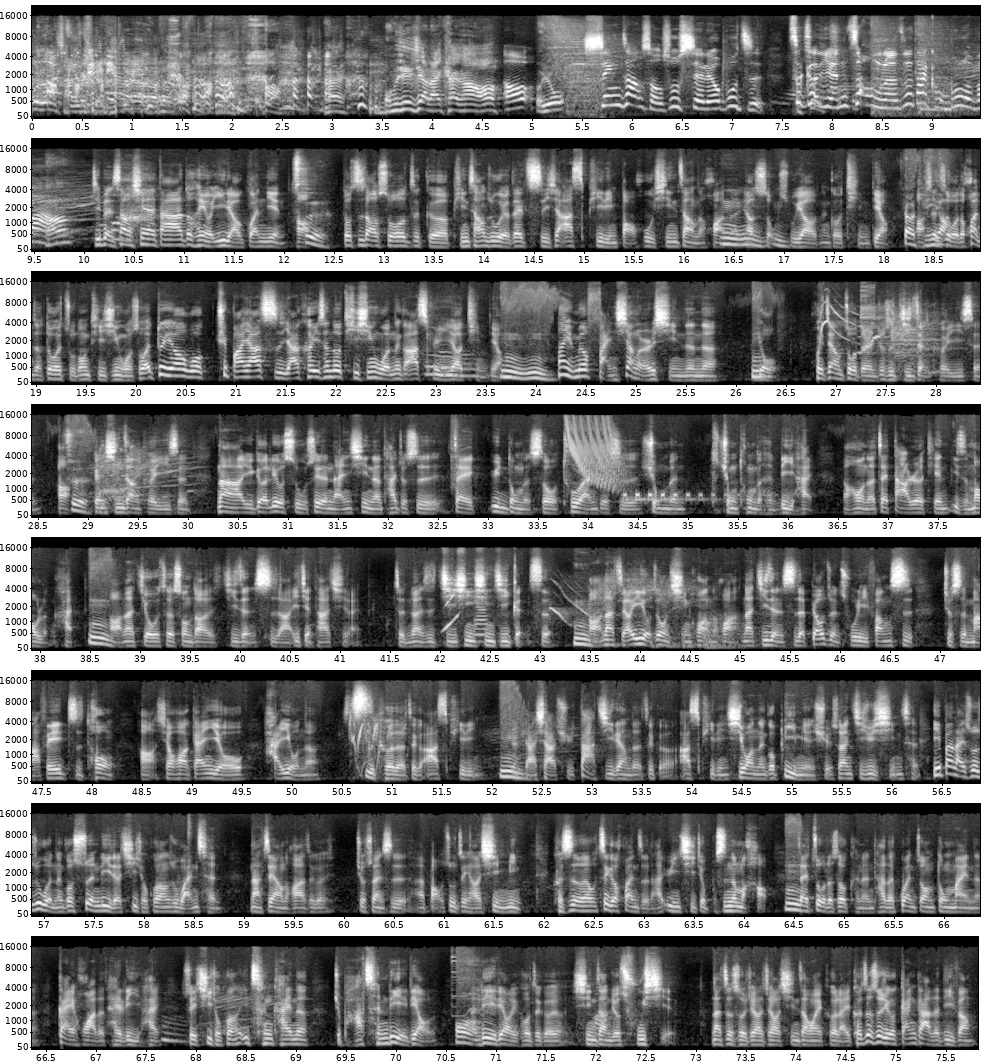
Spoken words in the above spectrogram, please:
好，来，我们接下来看看啊。哦，哎呦，心脏手术血流不止。这个严重了，这太恐怖了吧？啊，基本上现在大家都很有医疗观念，是都知道说这个平常如果有在吃一些阿司匹林保护心脏的话呢，要手术要能够停掉，甚至我的患者都会主动提醒我说，哎，对哦，我去拔牙齿，牙科医生都提醒我那个阿司匹林要停掉。嗯嗯。那有没有反向而行的呢？有，会这样做的人就是急诊科医生啊，是跟心脏科医生。那一个六十五岁的男性呢，他就是在运动的时候突然就是胸闷、胸痛的很厉害。然后呢，在大热天一直冒冷汗，嗯，好，那救护车送到急诊室啊，一检查起来，诊断是急性心肌梗塞，嗯，好，那只要一有这种情况的话，那急诊室的标准处理方式就是吗啡止痛，啊，消化甘油，还有呢四颗的这个阿司匹林，嗯，给它下去，大剂量的这个阿司匹林，希望能够避免血栓继续形成。一般来说，如果能够顺利的气球扩张术完成，那这样的话，这个。就算是呃保住这条性命，可是呢，这个患者他运气就不是那么好，在做的时候可能他的冠状动脉呢钙化的太厉害，所以气球扩张一撑开呢，就把它撑裂掉了。裂掉以后，这个心脏就出血，那这时候就要叫心脏外科来。可这时候有个尴尬的地方，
